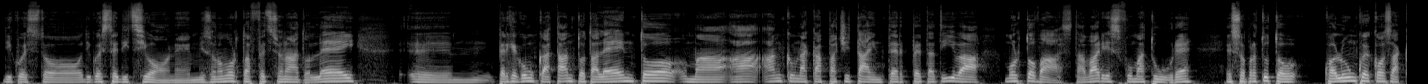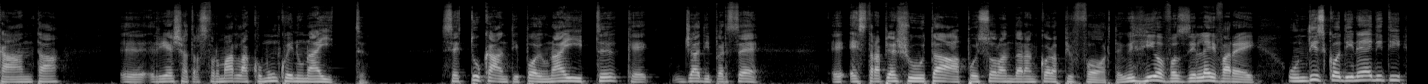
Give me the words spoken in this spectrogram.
di, questo, di questa edizione. Mi sono molto affezionato a lei ehm, perché comunque ha tanto talento ma ha anche una capacità interpretativa molto vasta, varie sfumature e soprattutto qualunque cosa canta eh, riesce a trasformarla comunque in una hit. Se tu canti poi una hit che già di per sé è, è strapiaciuta, puoi solo andare ancora più forte. Quindi io fossi lei farei un disco di inediti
